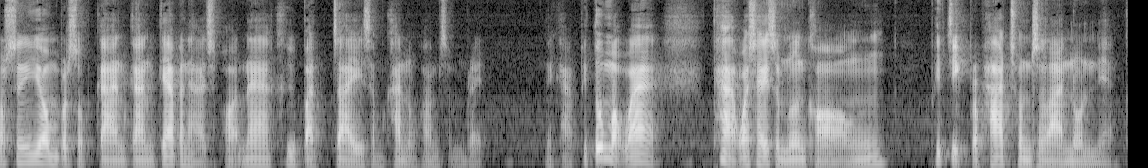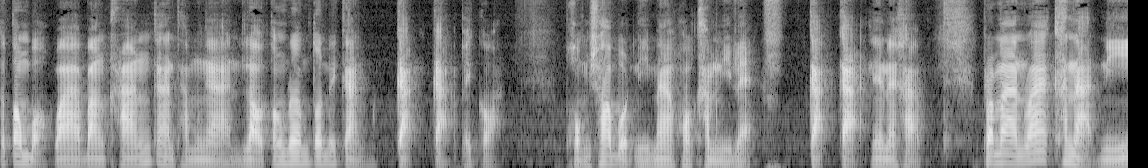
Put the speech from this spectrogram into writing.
รสนิยมประสบการณ์การแก้ปัญหาเฉพาะหน้าคือปัจจัยสำคัญของความสำเร็จนะครับพี่ตุ้มบอกว่าถ้าหากว่าใช้สำนวนของพิจิกประพาสชนสลานนท์เนี่ยก็ต้องบอกว่าบางครั้งการทำงาน เราต้องเริ่มต้นด้วยการกะกะไปก่อน ผมชอบบทนี้มากเพราะคำนี้แหละกะกะเนี่ยนะครับ ประมาณว่าขนาดนี้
